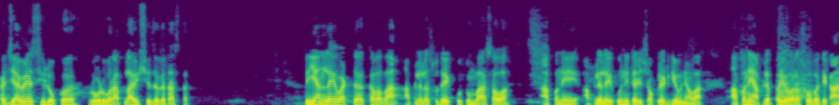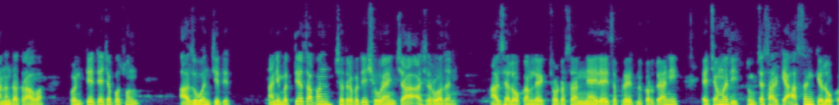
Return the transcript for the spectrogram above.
का ज्यावेळेस ही लोक रोडवर आपलं आयुष्य जगत असतात. तर यांनाही वाटतं का बाबा आपल्याला सुद्धा एक कुटुंब असावा. आपणही आपल्यालाही कोणीतरी चॉकलेट घेऊन यावा. आपणही आपल्या परिवारासोबत एक आनंदात राहावा. पण ते त्याच्यापासून आज वंचित आहेत. आणि मग तेच आपण छत्रपती शिवरायांच्या आशीर्वादाने. आज ह्या लोकांना एक छोटासा न्याय द्यायचा प्रयत्न करतोय आणि याच्यामध्ये तुमच्यासारखे असंख्य लोक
